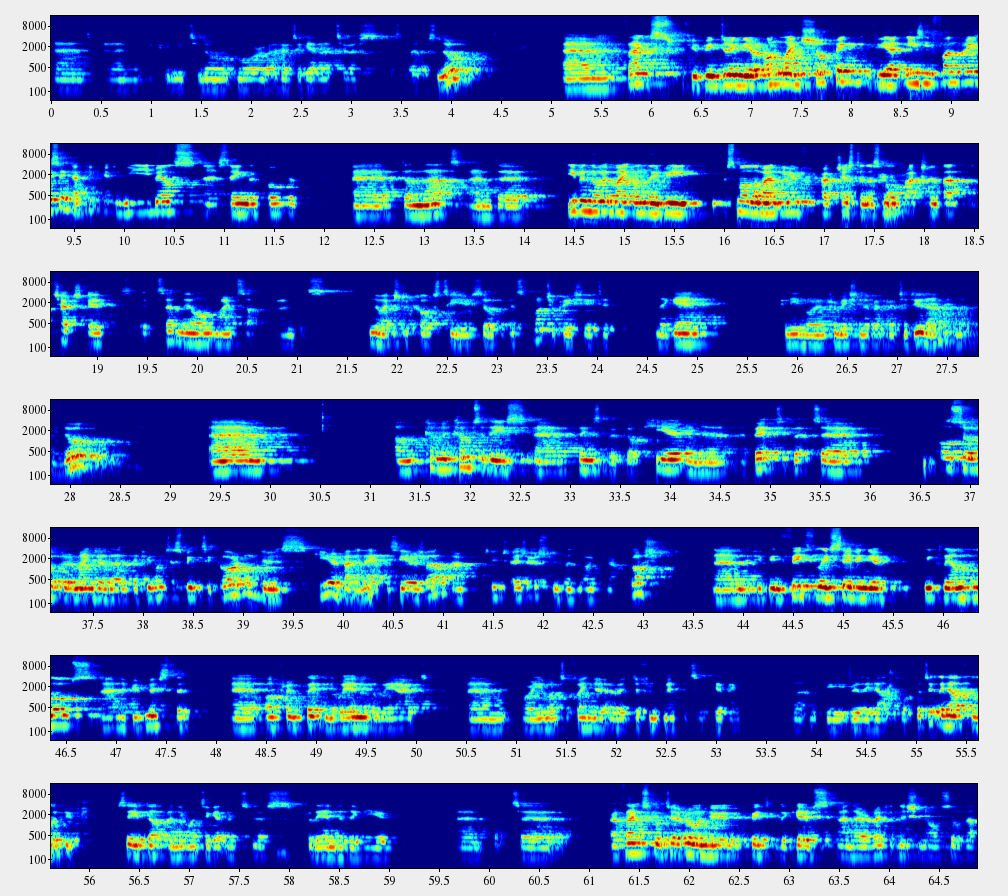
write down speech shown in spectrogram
And um, if you need to know more about how to get that to us, just let us know. Um, thanks if you've been doing your online shopping via Easy Fundraising. I keep getting wee emails uh, saying that folk have uh, done that. And uh, even though it might only be a small amount you've purchased and a small fraction of that the church gets, it certainly all mounts up and it's no extra cost to you, so it's much appreciated. And again, if you need more information about how to do that, let me know. Um, I'm going to come to these uh, things that we've got here in a, a bit, but uh, also a reminder that if you want to speak to Gordon, who's here, in fact, Annette is here as well, our two treasurers from Glenboyne Gosh. Um, if you've been faithfully saving your weekly envelopes, uh, if you've missed the uh, offering plate on the way in or the way out, um, or you want to find out about different methods of giving, that would be really helpful. Particularly helpful if you've saved up and you want to get them to us for the end of the year. Um, but uh, our thanks go to everyone who faithfully gives, and our recognition also that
